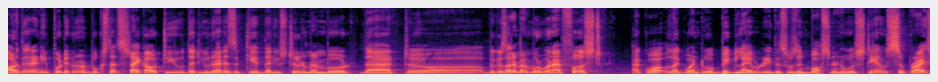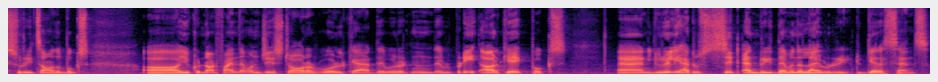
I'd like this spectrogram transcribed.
Are there any particular books that strike out to you that you read as a kid that you still remember? That uh, because I remember when I first acqua- like went to a big library. This was in Boston University. I was surprised to read some of the books. Uh, you could not find them on JSTOR or WorldCat. They were written. They were pretty archaic books, and you really had to sit and read them in the library to get a sense.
